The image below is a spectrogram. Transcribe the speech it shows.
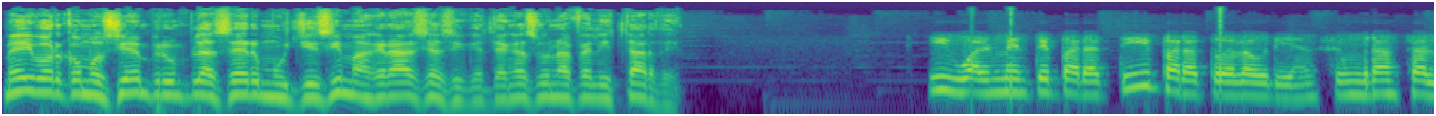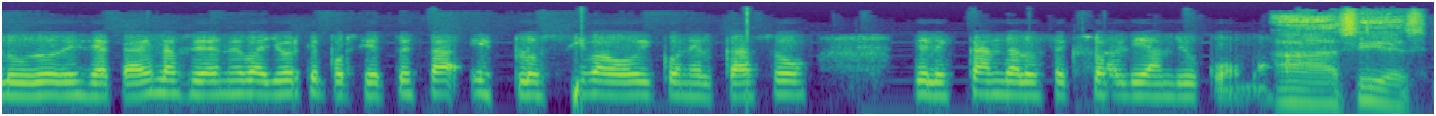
Maybor, como siempre, un placer. Muchísimas gracias y que tengas una feliz tarde. Igualmente para ti y para toda la audiencia. Un gran saludo desde acá, es la ciudad de Nueva York, que por cierto está explosiva hoy con el caso del escándalo sexual de Andrew Cuomo. Así es.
